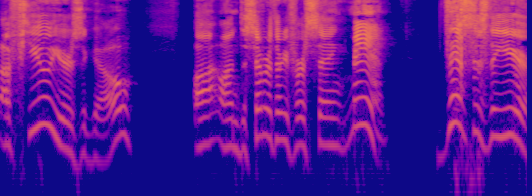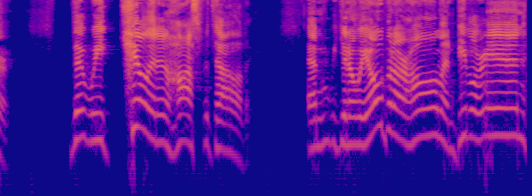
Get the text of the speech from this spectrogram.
a few years ago uh, on December 31st saying, man, this is the year that we kill it in hospitality. And, you know, we open our home and people are in, and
